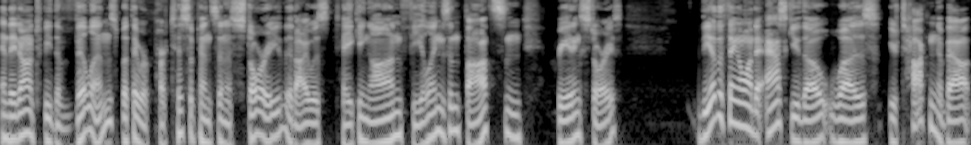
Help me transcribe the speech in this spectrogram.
And they don't have to be the villains, but they were participants in a story that I was taking on feelings and thoughts and creating stories. The other thing I wanted to ask you, though, was you're talking about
